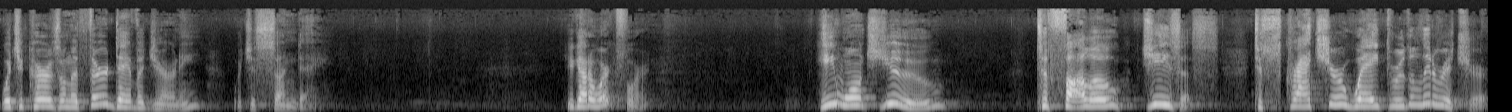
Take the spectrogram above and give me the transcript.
which occurs on the third day of a journey, which is Sunday. You got to work for it. He wants you to follow Jesus, to scratch your way through the literature.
